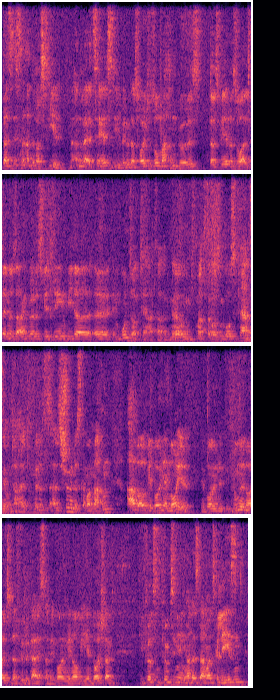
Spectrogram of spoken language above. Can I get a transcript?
das ist ein anderer Stil, ein anderer Erzählstil. Wenn du das heute so machen würdest, das wäre so, als wenn du sagen würdest, wir drehen wieder äh, im Unsorgtheater ne, und machst daraus eine große Fernsehunterhaltung. Ne. Das ist alles schön, das kann man machen, aber wir wollen ja neue, wir wollen junge Leute dafür begeistern. Wir wollen genau wie hier in Deutschland, die 14-, 15-Jährigen haben das damals gelesen,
